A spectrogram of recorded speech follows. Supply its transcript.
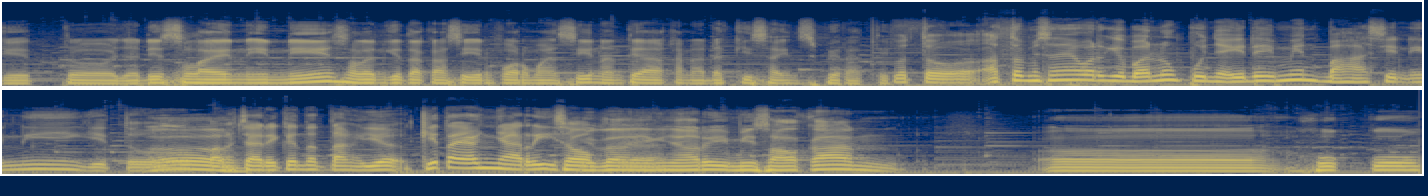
Gitu. Jadi selain ini, selain kita kasih informasi, nanti akan ada kisah inspiratif. Betul. Atau misalnya warga Bandung punya ide min bahasin ini gitu. Eh. Bang carikan tentang iya kita yang nyari sok. Kita yang nyari, misalkan eh hukum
